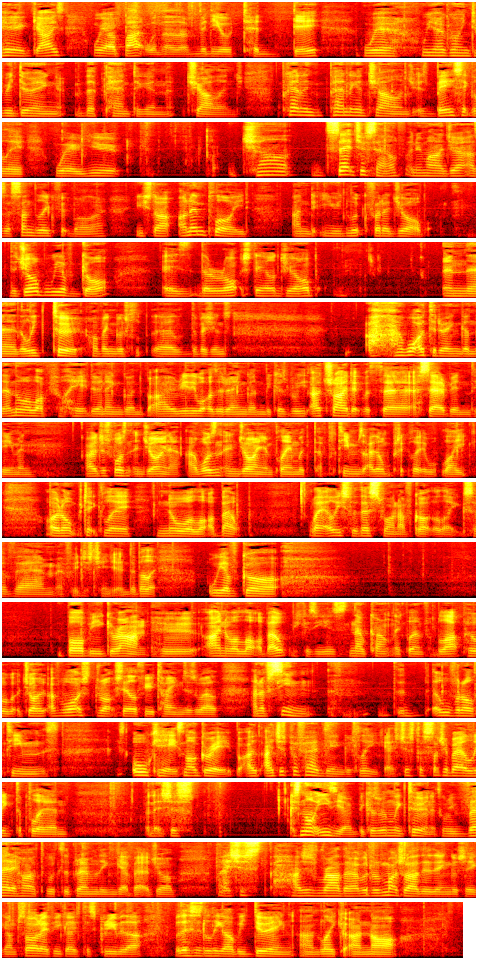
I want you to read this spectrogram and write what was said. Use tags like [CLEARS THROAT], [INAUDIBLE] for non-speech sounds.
Hey guys, we are back with another video today where we are going to be doing the Pentagon Challenge. The Pentagon Challenge is basically where you cha- set yourself a new manager as a Sunday League footballer, you start unemployed, and you look for a job. The job we have got is the Rochdale job in the, the League Two of English uh, divisions. [SIGHS] I wanted to do England. I know a lot of people hate doing England, but I really wanted to do England because we I tried it with uh, a Serbian team and I just wasn't enjoying it. I wasn't enjoying playing with teams I don't particularly like or don't particularly know a lot about. Like at least with this one, I've got the likes of um, if we just change it into Billy, we have got Bobby Grant, who I know a lot about because he is now currently playing for Blackpool. I've watched Rochdale a few times as well, and I've seen the overall team is okay. It's not great, but I I just prefer the English league. It's just a, such a better league to play in, and it's just it's not easier because we're in League Two and it's going to be very hard to go to the Premier League and get a better job. But it's just I just rather I would much rather do the English league. I'm sorry if you guys disagree with that, but this is the league I'll be doing, and like it or not,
